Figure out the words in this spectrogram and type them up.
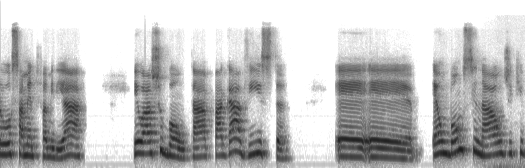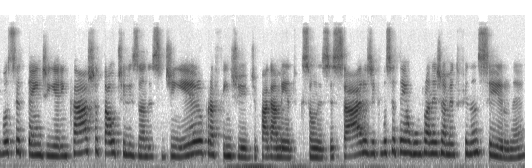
o orçamento familiar, eu acho bom, tá? Pagar à vista é, é, é um bom sinal de que você tem dinheiro em caixa, está utilizando esse dinheiro para fins de, de pagamento que são necessários e que você tem algum planejamento financeiro, né?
